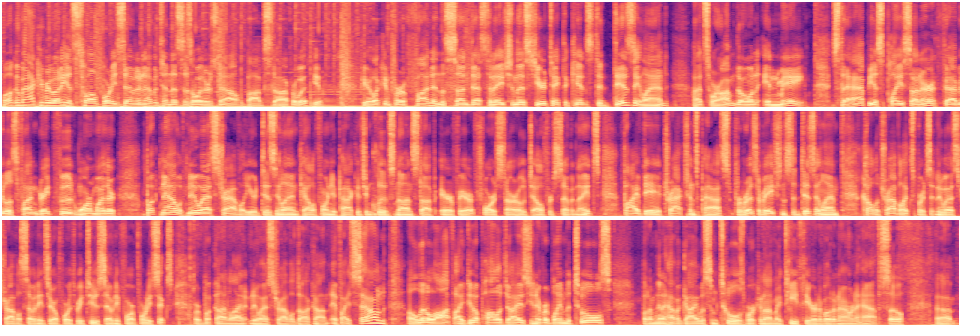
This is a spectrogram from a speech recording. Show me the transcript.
Welcome back, everybody. It's 1247 in Edmonton. This is Oilers Now. Bob Stauffer with you. If you're looking for a fun in the sun destination this year, take the kids to Disneyland. That's where I'm going in May. It's the happiest place on earth. Fabulous fun, great food, warm weather. Book now with New West Travel. Your Disneyland California package includes nonstop airfare, four-star hotel for seven nights, five-day attractions pass. For reservations to Disneyland, call the travel experts at New West Travel 780-432-7446 or book online at newwesttravel.com. If I sound a little off, I do apologize. You never blame the tools, but I'm going to have a guy with some tools working on my teeth here in about an hour and a half. So, um,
